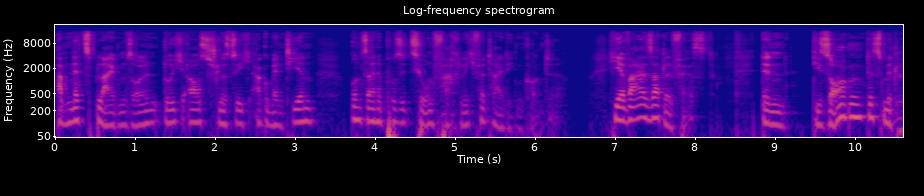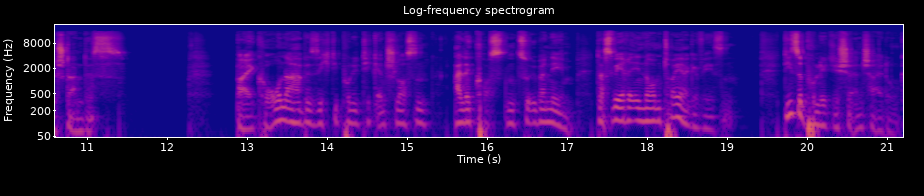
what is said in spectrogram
am Netz bleiben sollen, durchaus schlüssig argumentieren und seine Position fachlich verteidigen konnte. Hier war er sattelfest, denn die Sorgen des Mittelstandes. Bei Corona habe sich die Politik entschlossen, alle Kosten zu übernehmen. Das wäre enorm teuer gewesen. Diese politische Entscheidung,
